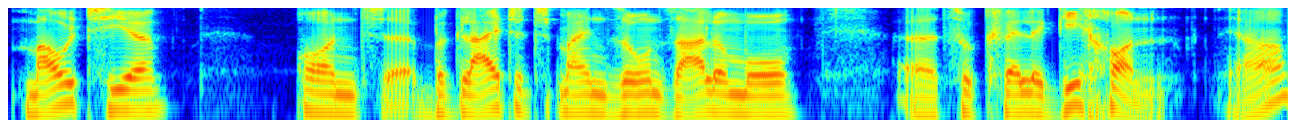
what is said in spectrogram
Maultier und begleitet meinen Sohn Salomo zur Quelle Gichon. Ja,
